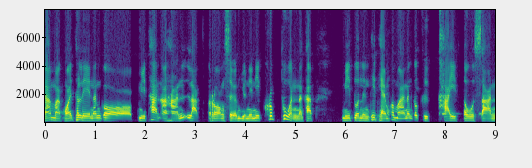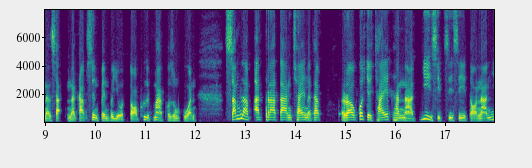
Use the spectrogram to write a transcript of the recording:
น้ำหมักหอยทะเลนั้นก็มีธาตุอาหารหลักรองเสริมอยู่ในนี้ครบถ้วนนะครับ มีตัวหนึ่งที่แถมเข้ามานั่นก็คือไคโตซานนะครับ ซึ่งเป็นประโยชน์ต่อพืชมากพอสมควรสำหรับอัตราการใช้นะครับ เราก็จะใช้ขนาด 20ซีซีต่อน้ำ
